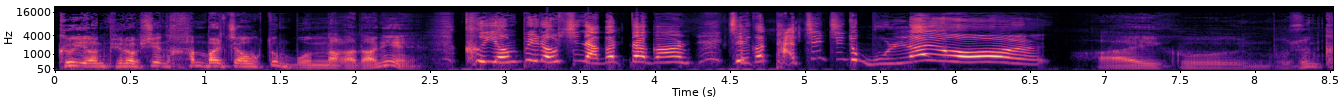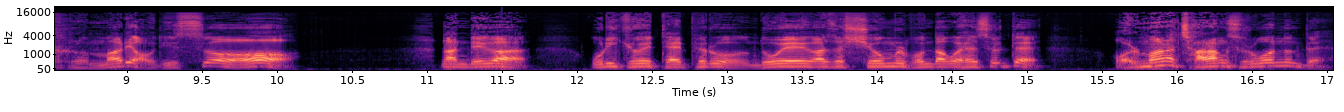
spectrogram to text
그 연필 없인 한 발자국도 못 나가다니? 그 연필 없이 나갔다간 제가 다칠지도 몰라요. 아이고 무슨 그런 말이 어딨어? 난 내가 우리 교회 대표로 노예에 가서 시험을 본다고 했을 때 얼마나 자랑스러웠는데.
